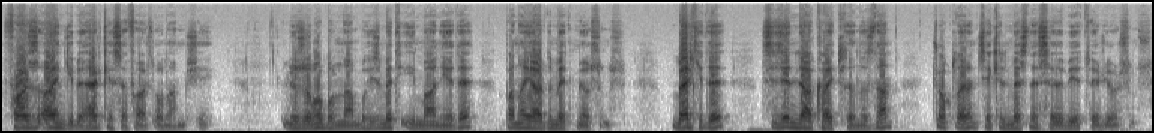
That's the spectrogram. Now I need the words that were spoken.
farz ayn gibi herkese farz olan bir şey. Lüzumu bulunan bu hizmet imaniyede bana yardım etmiyorsunuz. Belki de sizin lakaytlığınızdan çokların çekilmesine sebebiyet veriyorsunuz.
